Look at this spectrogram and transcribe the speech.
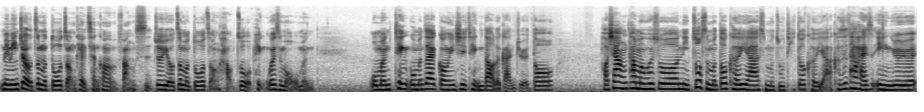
明明就有这么多种可以成功的方式，就有这么多种好作品，为什么我们我们听我们在公益系听到的感觉都好像他们会说你做什么都可以啊，什么主题都可以啊，可是他还是隐隐约约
